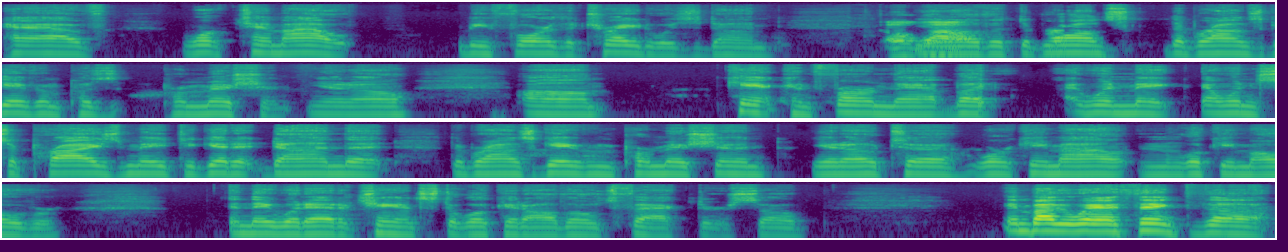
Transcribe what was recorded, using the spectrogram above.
have worked him out before the trade was done. Oh wow! You know, that the Browns the Browns gave him pos- permission. You know, um, can't confirm that, but I wouldn't make I wouldn't surprise me to get it done that the Browns gave him permission, you know, to work him out and look him over. And they would have a chance to look at all those factors. So and by the way, I think the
